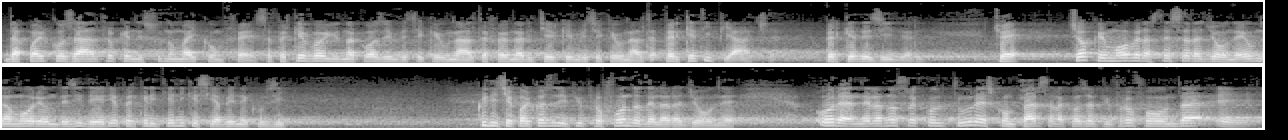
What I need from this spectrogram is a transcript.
da qualcos'altro che nessuno mai confessa. Perché vuoi una cosa invece che un'altra, fai una ricerca invece che un'altra? Perché ti piace, perché desideri. Cioè, ciò che muove la stessa ragione è un amore e un desiderio perché ritieni che sia bene così. Quindi c'è qualcosa di più profondo della ragione. Ora, nella nostra cultura è scomparsa la cosa più profonda e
